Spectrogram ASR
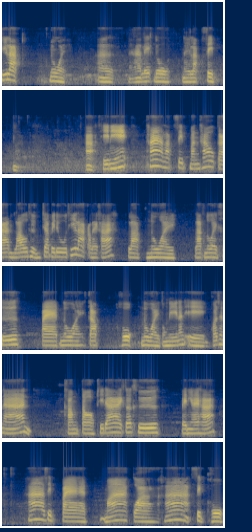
ที่หลักหน่วยเออนะเลขโดดในหลักสิบอะทีนี้ถ้าหลักสิบมันเท่ากันเราถึงจะไปดูที่หลักอะไรคะ หลักหน่วย หลักหน่วยคือแปดหน่วยกับหกหน่วยตรงนี้นั่นเอง เพราะฉะนั้นคำตอบที่ได้ก็คือ เป็นไงคะห้าสิบแปดมากกว่าห้าสิบหก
